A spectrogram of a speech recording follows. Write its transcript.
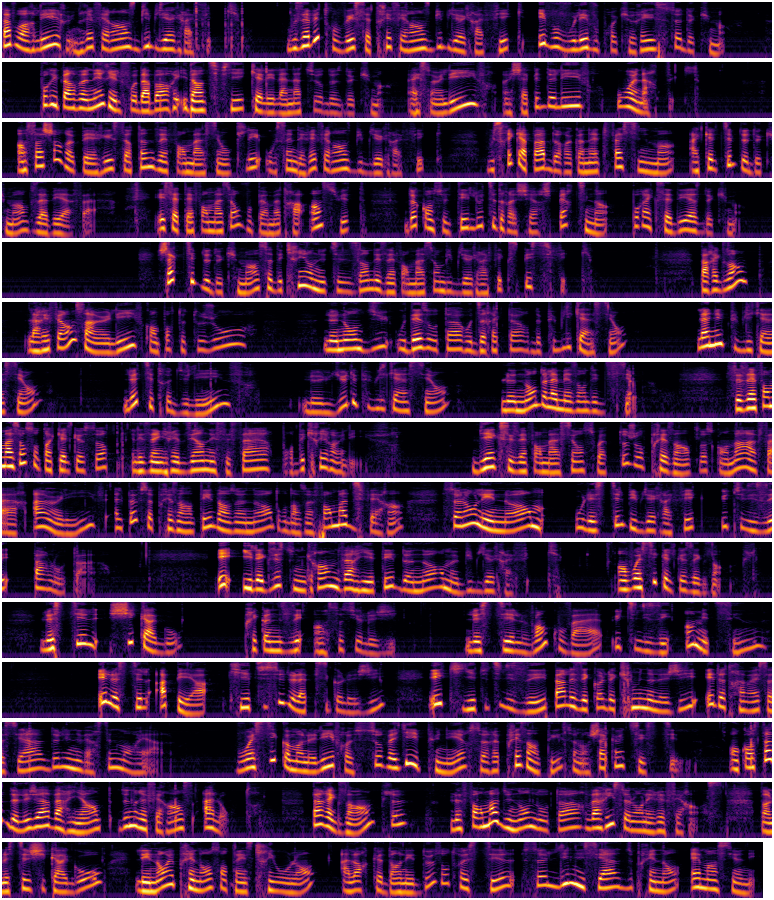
Savoir lire une référence bibliographique. Vous avez trouvé cette référence bibliographique et vous voulez vous procurer ce document. Pour y parvenir, il faut d'abord identifier quelle est la nature de ce document. Est-ce un livre, un chapitre de livre ou un article? En sachant repérer certaines informations clés au sein des références bibliographiques, vous serez capable de reconnaître facilement à quel type de document vous avez affaire. Et cette information vous permettra ensuite de consulter l'outil de recherche pertinent pour accéder à ce document. Chaque type de document se décrit en utilisant des informations bibliographiques spécifiques. Par exemple, la référence à un livre comporte toujours le nom du ou des auteurs ou directeurs de publication, l'année de publication, le titre du livre, le lieu de publication, le nom de la maison d'édition. Ces informations sont en quelque sorte les ingrédients nécessaires pour décrire un livre. Bien que ces informations soient toujours présentes lorsqu'on a affaire à un livre, elles peuvent se présenter dans un ordre ou dans un format différent selon les normes ou les styles bibliographiques utilisés par l'auteur. Et il existe une grande variété de normes bibliographiques. En voici quelques exemples. Le style Chicago, préconisé en sociologie, le style Vancouver, utilisé en médecine, et le style APA, qui est issu de la psychologie et qui est utilisé par les écoles de criminologie et de travail social de l'Université de Montréal. Voici comment le livre Surveiller et punir serait présenté selon chacun de ces styles. On constate de légères variantes d'une référence à l'autre. Par exemple, le format du nom de l'auteur varie selon les références. Dans le style Chicago, les noms et prénoms sont inscrits au long, alors que dans les deux autres styles, seule l'initiale du prénom est mentionnée.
